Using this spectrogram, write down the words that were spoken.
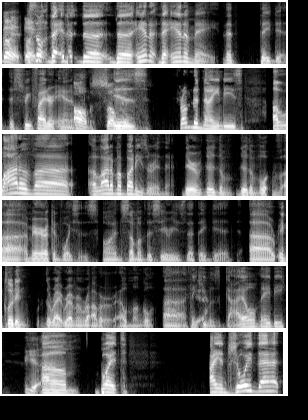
go ahead, go ahead. so the the the the, the anime that they did, the Street Fighter anime, Oh, so good. is from the 90s. A lot of uh a lot of my buddies are in that. They're they're the they're the vo- uh, American voices on some of the series that they did, uh, including the Right Reverend Robert L. Mungle. Uh, I think he was Guile, maybe. Yeah. Um, but I enjoyed that.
